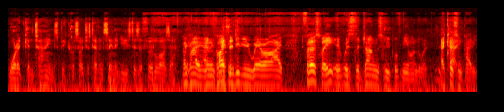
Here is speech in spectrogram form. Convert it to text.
what it contains because I just haven't seen it used as a fertilizer. Okay, and if I can give you where I, firstly, it was the Jungs who put me onto it, Okay. Chris and Paddy.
